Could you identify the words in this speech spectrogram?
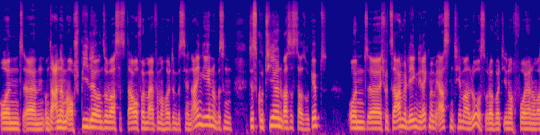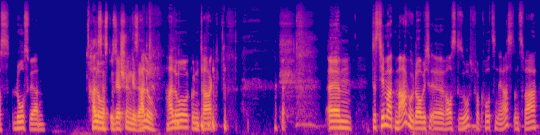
Und ähm, unter anderem auch Spiele und sowas. Das, darauf wollen wir einfach mal heute ein bisschen eingehen und ein bisschen diskutieren, was es da so gibt. Und äh, ich würde sagen, wir legen direkt mit dem ersten Thema los. Oder wollt ihr noch vorher noch was loswerden? Hallo. Das hast du sehr schön gesagt. Hallo, hallo, guten Tag. ähm, das Thema hat Marco, glaube ich, äh, rausgesucht, vor kurzem erst. Und zwar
